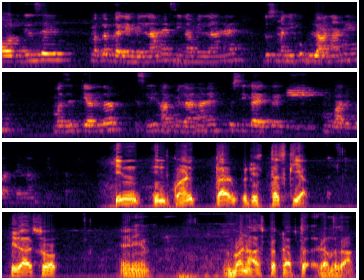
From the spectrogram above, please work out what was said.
और दिल से मतलब गले मिलना है सीना मिलना है दुश्मनी को भुलाना है मस्जिद के अंदर, इसलिए हाथ मिलाना है। खुशी का एक मुबारकबाद देना। In in Quranic term it is तस्किया इज़ आल्सो यानी one aspect of the Ramzan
